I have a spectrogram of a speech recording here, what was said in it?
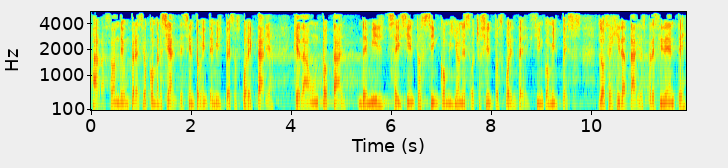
a razón de un precio comercial de 120 mil pesos por hectárea, que da un total de 1.605 millones 845 mil pesos. Los ejidatarios, presidente,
